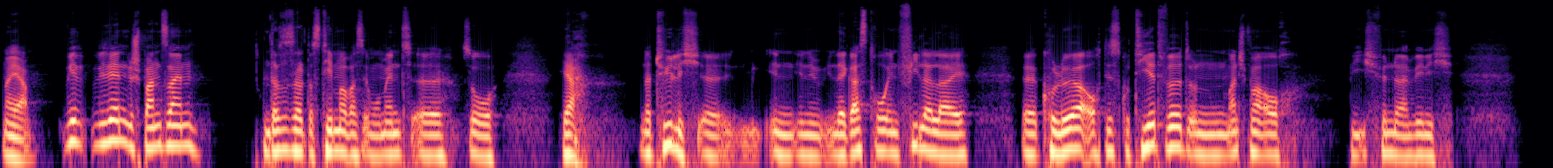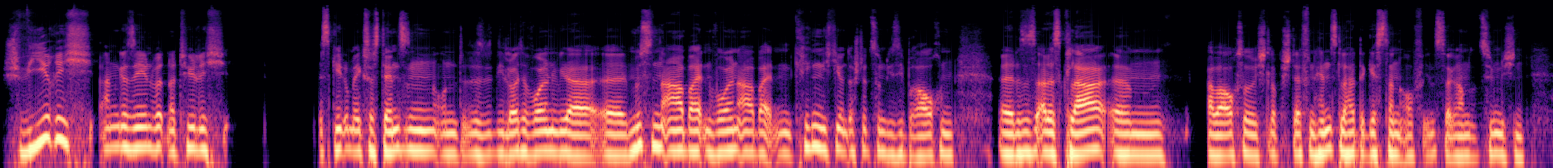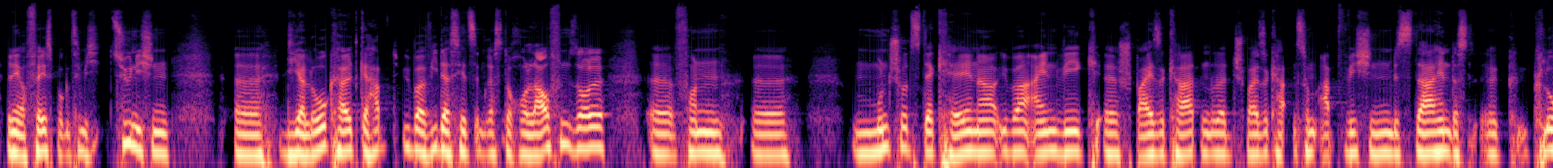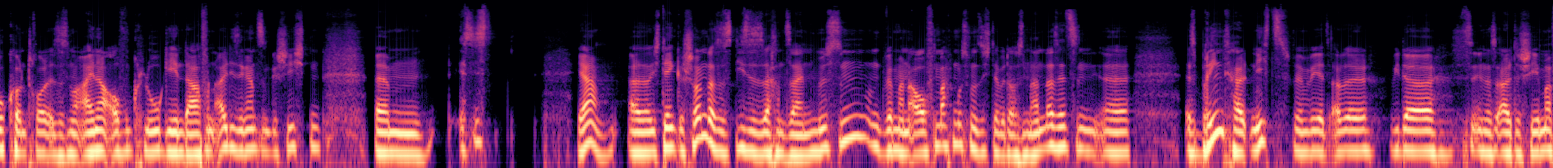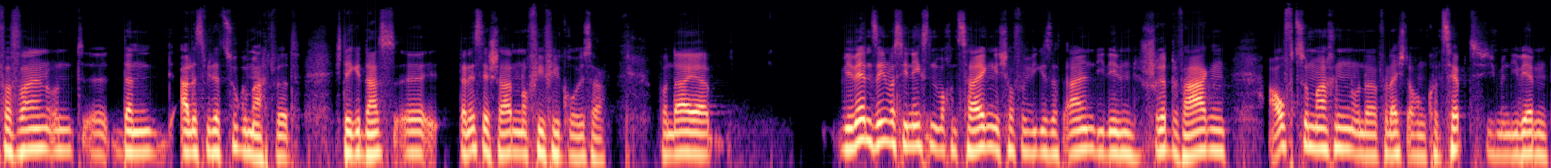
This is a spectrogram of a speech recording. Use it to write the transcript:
naja, wir, wir werden gespannt sein. Und das ist halt das Thema, was im Moment äh, so, ja, natürlich äh, in, in, in der Gastro in vielerlei äh, Couleur auch diskutiert wird und manchmal auch, wie ich finde, ein wenig schwierig angesehen wird. Natürlich es geht um Existenzen und äh, die Leute wollen wieder, äh, müssen arbeiten, wollen arbeiten, kriegen nicht die Unterstützung, die sie brauchen. Äh, das ist alles klar. Ähm, aber auch so, ich glaube, Steffen Hensler hatte gestern auf Instagram so ziemlichen, nee, auf Facebook einen ziemlich zynischen äh, Dialog halt gehabt über, wie das jetzt im Restaurant laufen soll, äh, von äh, Mundschutz der Kellner über Einweg-Speisekarten äh, oder Speisekarten zum Abwischen bis dahin, dass äh, Klokontrolle ist, dass nur einer auf dem Klo gehen darf und all diese ganzen Geschichten. Ähm, es ist ja, also ich denke schon, dass es diese Sachen sein müssen und wenn man aufmacht, muss man sich damit auseinandersetzen. Äh, es bringt halt nichts, wenn wir jetzt alle wieder in das alte Schema verfallen und äh, dann alles wieder zugemacht wird. Ich denke, das, äh, dann ist der Schaden noch viel, viel größer. Von daher wir werden sehen, was die nächsten Wochen zeigen. Ich hoffe, wie gesagt, allen, die den Schritt wagen, aufzumachen oder vielleicht auch ein Konzept. Ich meine, die werden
